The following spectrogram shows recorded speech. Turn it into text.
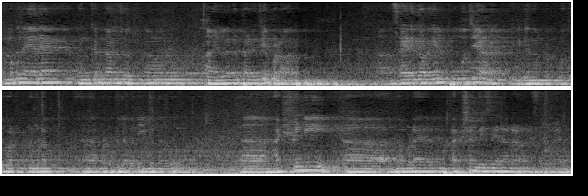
നമുക്ക് നേരെ നിങ്ങൾക്ക് എന്താണ് ചോദിക്കാനുള്ളത്? ആ എല്ലാവരും പരിചയപ്പെടാം. സൈഡിൽ തുടങ്ങിയാൽ പൂജയാണ് ഇരിക്കുന്നത് നമ്മുടെ പൂജ പടത്തിൽ നമ്മുടെ പഠനത്തിൽ പടത്തിൽ അഭിനയിക്കുന്നുണ്ട് അശ്വിനി നമ്മുടെ പ്രൊഡക്ഷൻ ഡിസൈനറാണ് സിനിമയുടെ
